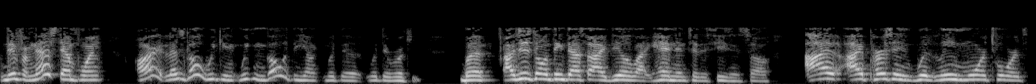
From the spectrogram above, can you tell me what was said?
then from that standpoint, all right, let's go. We can we can go with the young with the with the rookie. But I just don't think that's ideal like heading into the season. So I I personally would lean more towards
